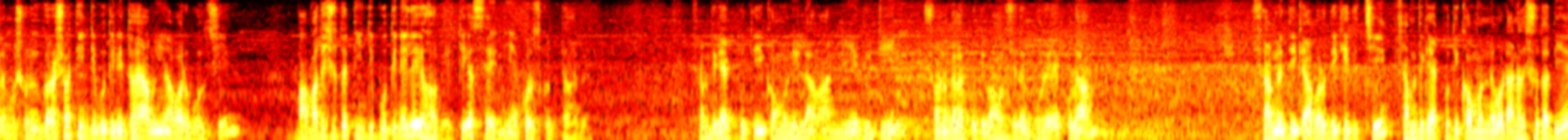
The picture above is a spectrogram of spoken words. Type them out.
দেখুন, শুরু করার সময় তিনটি পুঁতি নিতে হয়, আমি আবার বলছি। বামাদের সুতায় তিনটি পুঁতি নিলেই হবে, ঠিক আছে? নিয়ে ক্রস করতে হবে। সামনে থেকে এক পুঁতি কমন নিলাম, আর নিয়ে দুটি স্বর্ণকালা পুঁতি বামাদের সাথে ভরে করলাম। সামনের দিকে আবারও দেখিয়ে দিচ্ছি, সামনের দিকে এক পুঁতি কমন নেব ডান হাতের সুতা দিয়ে।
